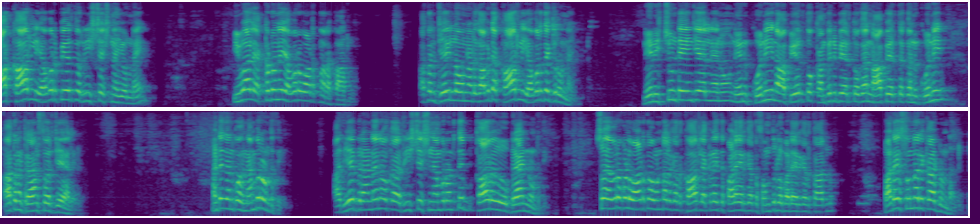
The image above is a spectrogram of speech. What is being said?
ఆ కార్లు ఎవరి పేరుతో రిజిస్ట్రేషన్ అయ్యి ఉన్నాయి? ఇవాళ ఎక్కడున్నాయి? ఎవరు వాడుతున్నారు ఆ కార్లు? అతను జైల్లో ఉన్నాడు కాబట్టి ఆ కార్లు ఎవరి దగ్గర ఉన్నాయి? నేను ఇచ్చుంటే ఏం చేయాలి నేను? నేను కొని నా పేరుతో కంపెనీ పేరుతో కానీ నా పేరుతో కానీ కొని అతను ట్రాన్స్ఫర్ చేయాలి. అంటే దానికి ఒక నెంబర్ ఉంటుంది. అది ఏ బ్రాండ్ అయినా ఒక రిజిస్ట్రేషన్ నెంబర్ ఉంటుంది కారు బ్రాండ్ ఉంటుంది. సో ఎవరో ఒకళ్ళు వాడుతూ ఉండాలి కదా కార్లు ఎక్కడైతే పడేయరు కదా సొంతలో పడేయరు కదా కార్లు? పడేస్తున్న రికార్డు ఉండాలి.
